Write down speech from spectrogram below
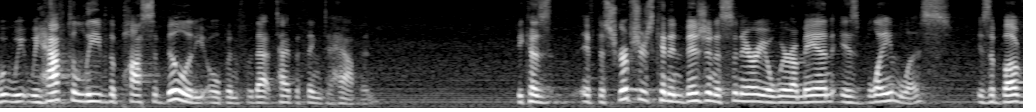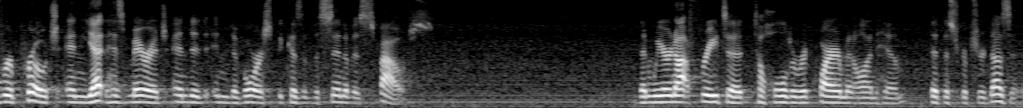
we, we have to leave the possibility open for that type of thing to happen. Because if the scriptures can envision a scenario where a man is blameless, is above reproach, and yet his marriage ended in divorce because of the sin of his spouse, then we are not free to, to hold a requirement on him that the scripture doesn't.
